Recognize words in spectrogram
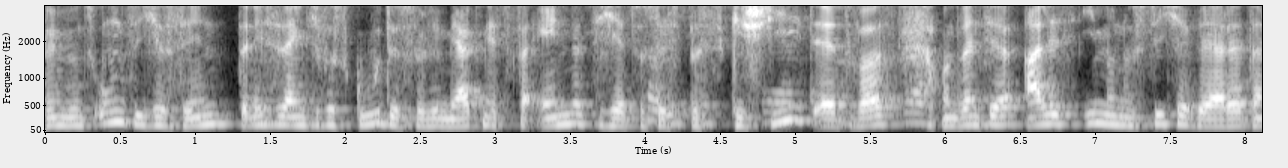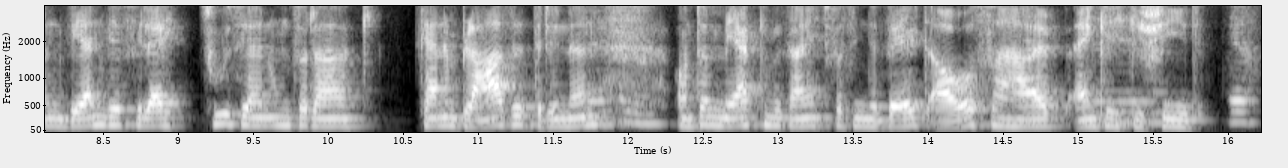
wenn wir uns unsicher sind, dann ist es eigentlich was Gutes, weil wir merken, es verändert sich etwas, es, es geschieht etwas. Und wenn es ja alles immer nur sicher wäre, dann wären wir vielleicht zu sehr in unserer kleinen Blase drinnen genau. und dann merken wir gar nicht, was in der Welt außerhalb eigentlich geschieht. Ja.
